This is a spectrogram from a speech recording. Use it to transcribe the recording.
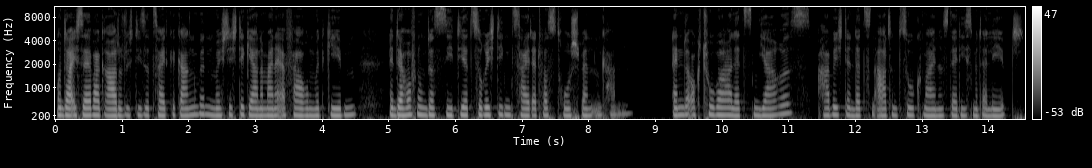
Und da ich selber gerade durch diese Zeit gegangen bin, möchte ich dir gerne meine Erfahrung mitgeben, in der Hoffnung, dass sie dir zur richtigen Zeit etwas Trost spenden kann. Ende Oktober letzten Jahres habe ich den letzten Atemzug meines Daddys miterlebt.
